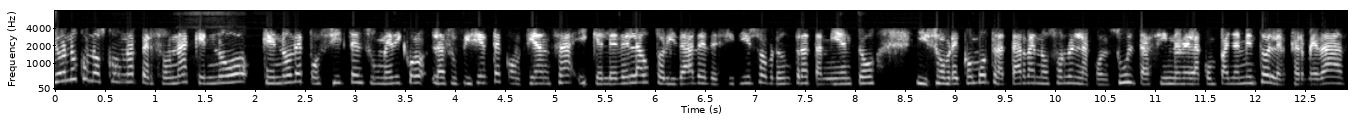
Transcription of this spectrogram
yo no conozco a una persona que no que no deposite en su médico la suficiente confianza y que le dé la autoridad de decidir sobre un tratamiento y sobre cómo tratarla no solo en la consulta, sino en el acompañamiento de la enfermedad.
